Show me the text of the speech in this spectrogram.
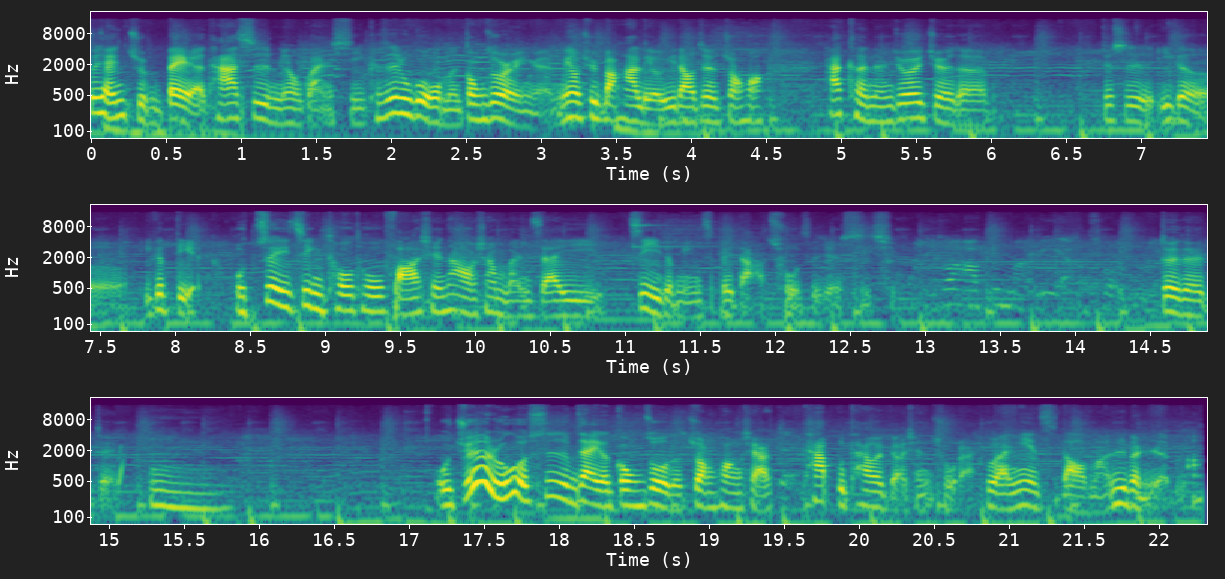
不小心准备了，他是没有关系。可是如果我们工作人员没有去帮他留意到这个状况，他可能就会觉得就是一个一个点。我最近偷偷发现，他好像蛮在意自己的名字被打错这件事情。你说阿布玛利亚错？对对对，嗯。我觉得，如果是在一个工作的状况下，他不太会表现出来。不然你也知道嘛，日本人嘛。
